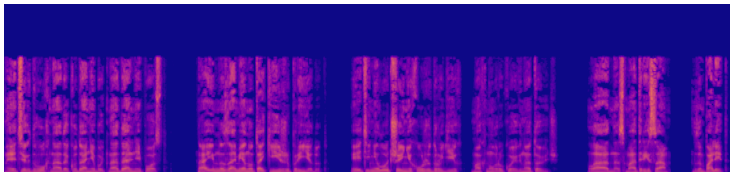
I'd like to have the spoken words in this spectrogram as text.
Этих двух надо куда-нибудь на дальний пост. А им на замену такие же приедут. Эти не лучше и не хуже других», — махнул рукой Игнатович. «Ладно, смотри сам. Замполит,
